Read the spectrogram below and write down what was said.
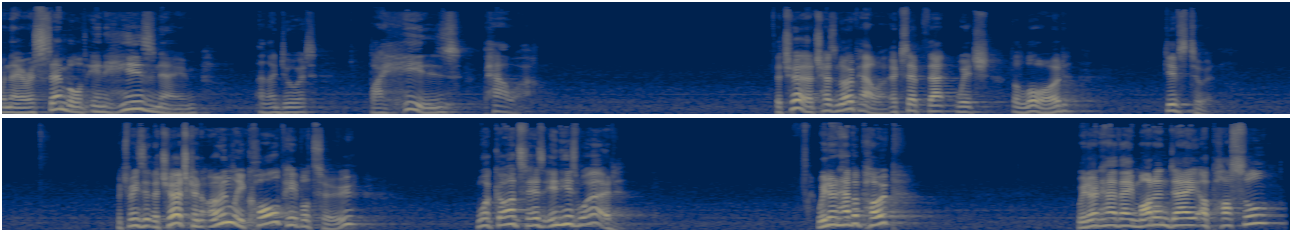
when they are assembled in his name, and they do it by his power. The church has no power except that which the Lord gives to it. Which means that the church can only call people to what God says in His Word. We don't have a pope. We don't have a modern day apostle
